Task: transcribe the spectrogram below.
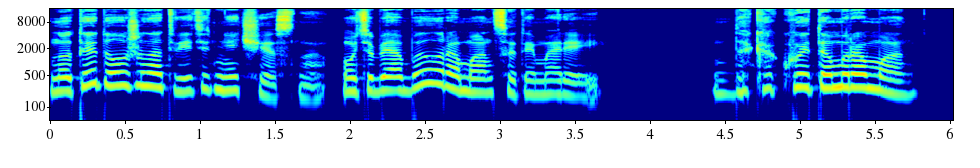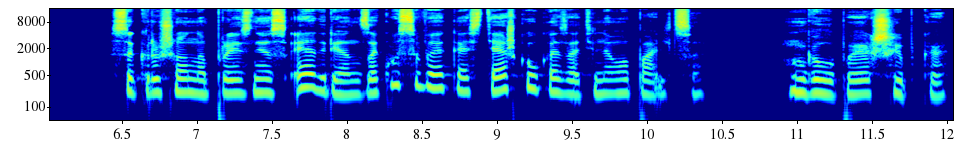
«Но ты должен ответить мне честно. У тебя был роман с этой Морей?» «Да какой там роман?» — сокрушенно произнес Эдриан, закусывая костяшку указательного пальца. «Глупая ошибка.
